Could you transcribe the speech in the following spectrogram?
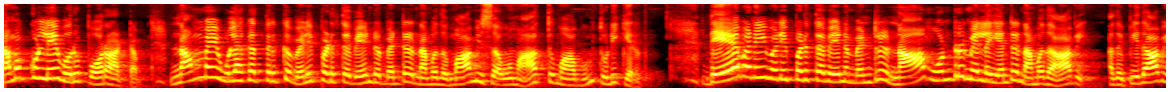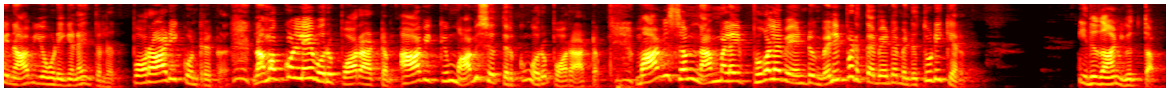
நமக்குள்ளே ஒரு போராட்டம். நம்மை உலகத்திற்கு வெளிப்படுத்த வேண்டும் என்று நமது மாமிசமும் ஆத்துமாவும் துடிக்கிறது. தேவனை வெளிப்படுத்த வேண்டும் என்று நாம் ஒன்றுமில்லை என்று நமது ஆவி அது பிதாவின் ஆவியோடு இணைந்துள்ளது. போராடி கொண்டிருக்கிறது. நமக்குள்ளே ஒரு போராட்டம் ஆவிக்கும் மாமிசத்திற்கும் ஒரு போராட்டம். மாமிசம் நம்மளை புகழ வேண்டும் வெளிப்படுத்த வேண்டும் என்று துடிக்கிறது. இதுதான் யுத்தம்.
